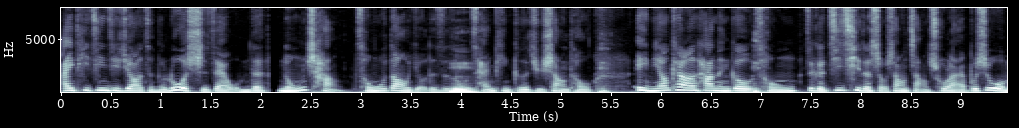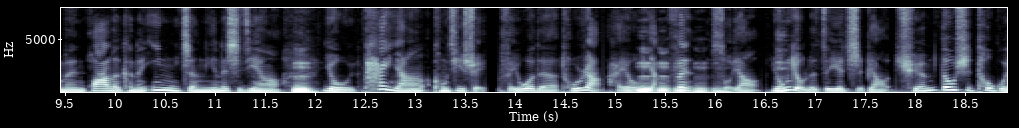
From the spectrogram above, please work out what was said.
IT 经济，就要整个落实在我们的农场从无到有的这种产品格局上头。哎，你要看到它能够从这个机器的手上长出来，不是我们花了可能一整年的时间啊。嗯，有太阳、空气、水、肥沃的土壤，还有养分所要拥有的这些指标，全都是透过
